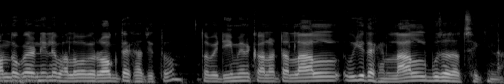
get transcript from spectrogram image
অন্ধকারে নিলে ভালোভাবে রক দেখা যেত, তবে ডিমের কালারটা লাল, ওই যে দেখেন, লাল বোঝা যাচ্ছে কিনা।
